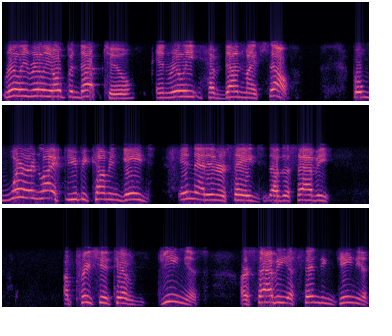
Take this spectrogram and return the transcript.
really, really opened up to and really have done myself. But where in life do you become engaged in that inner sage of the savvy, appreciative genius our savvy ascending genius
